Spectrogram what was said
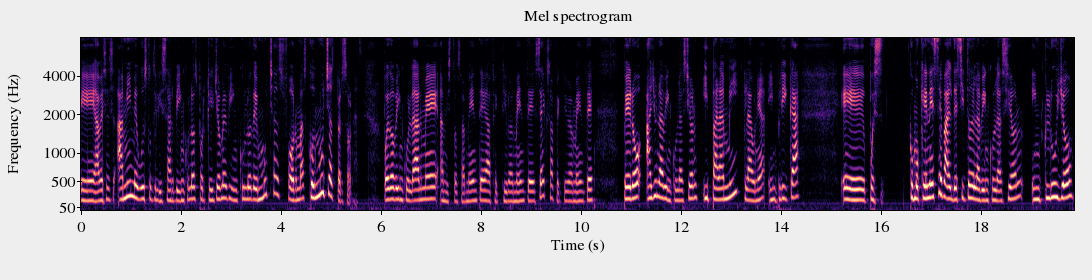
Eh, a veces a mí me gusta utilizar vínculos porque yo me vinculo de muchas formas con muchas personas. Puedo vincularme amistosamente, afectivamente, sexo afectivamente, pero hay una vinculación y para mí, Claudia, implica eh, pues como que en ese baldecito de la vinculación incluyo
